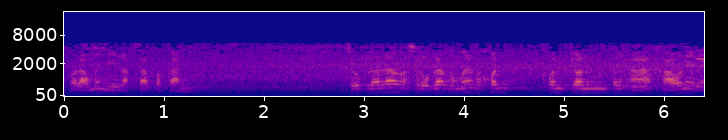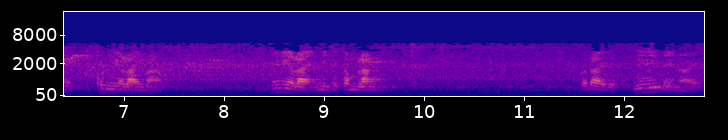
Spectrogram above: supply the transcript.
เพราะเราไม่มีหลักทรัพย์ประกัน สรุปแล้วแล้วสรุปแล้วก็เหมือนกับคนคนจนไปหาเขาเนี่ยแหละคุณมีอะไรมา ไม่มีอะไรมีแต่กำลัง ก็ได้นิดๆหน่อยๆ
